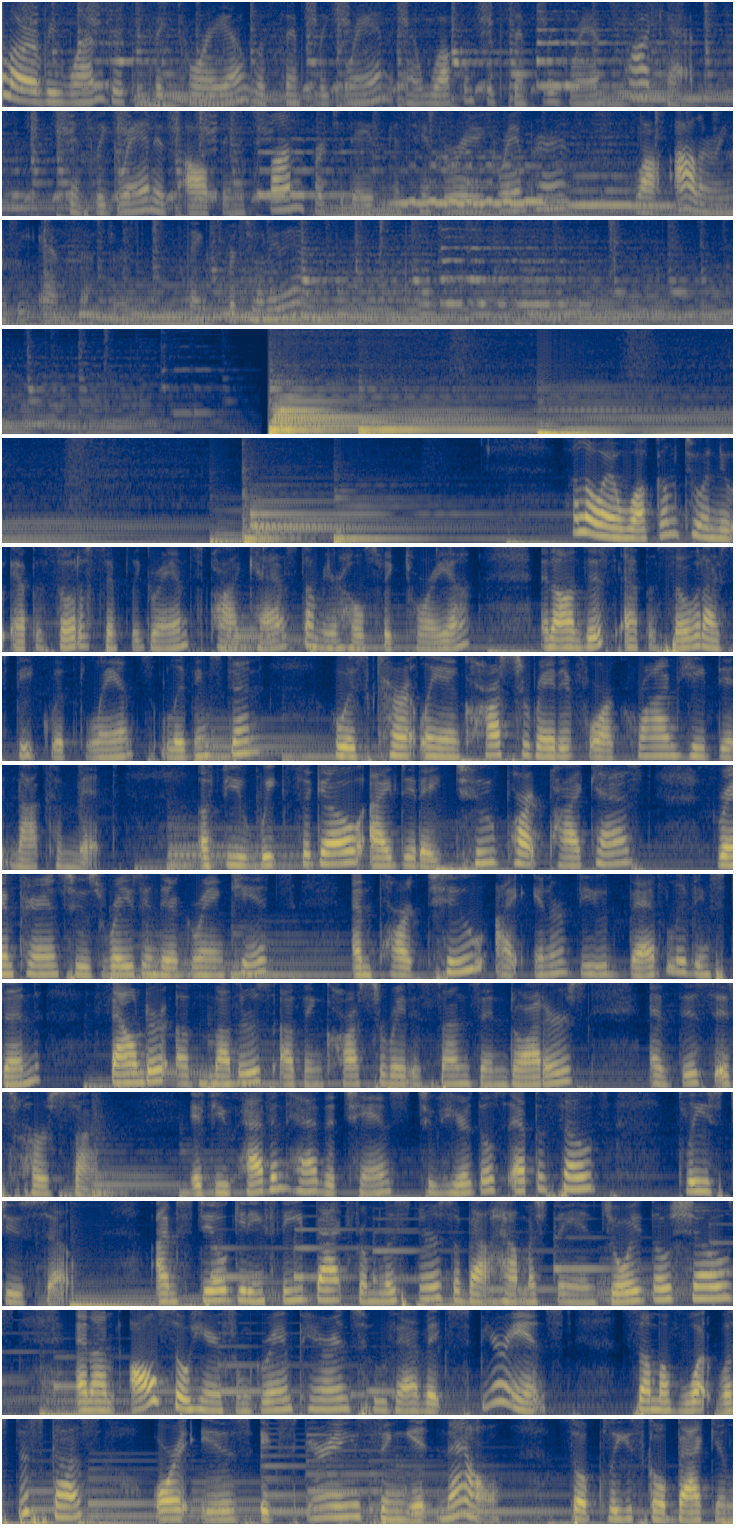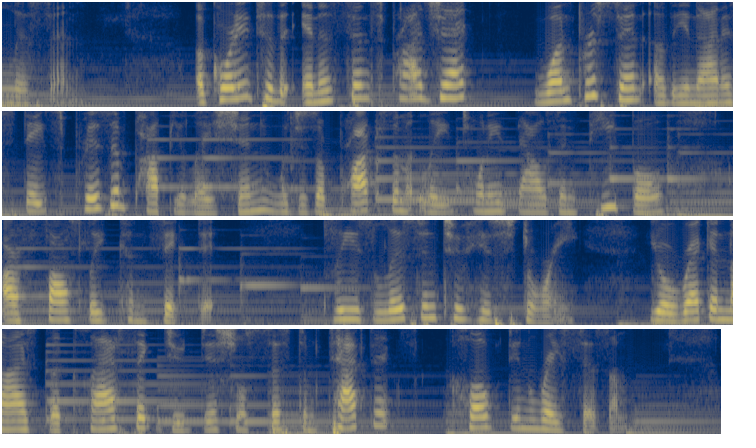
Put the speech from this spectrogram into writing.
Hello, everyone. This is Victoria with Simply Grand, and welcome to Simply Grand's podcast. Simply Grand is all things fun for today's contemporary grandparents while honoring the ancestors. Thanks for tuning in. Welcome to a new episode of Simply Grand's podcast. I'm your host, Victoria, and on this episode, I speak with Lance Livingston, who is currently incarcerated for a crime he did not commit. A few weeks ago, I did a two part podcast, Grandparents Who's Raising Their Grandkids, and part two, I interviewed Bev Livingston, founder of Mothers of Incarcerated Sons and Daughters, and this is her son. If you haven't had the chance to hear those episodes, please do so. I'm still getting feedback from listeners about how much they enjoyed those shows, and I'm also hearing from grandparents who have experienced some of what was discussed or is experiencing it now. So please go back and listen. According to the Innocence Project, 1% of the United States prison population, which is approximately 20,000 people, are falsely convicted. Please listen to his story. You'll recognize the classic judicial system tactics cloaked in racism.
